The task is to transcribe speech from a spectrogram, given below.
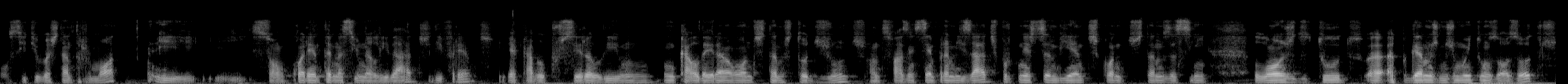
um sítio bastante remoto. E, e são 40 nacionalidades diferentes e acaba por ser ali um, um caldeirão onde estamos todos juntos, onde se fazem sempre amizades, porque nestes ambientes, quando estamos assim longe de tudo, ah, apegamos-nos muito uns aos outros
